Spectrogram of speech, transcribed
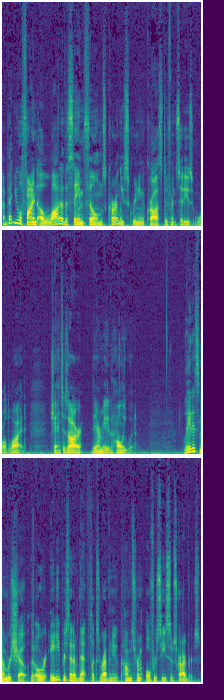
I bet you will find a lot of the same films currently screening across different cities worldwide. Chances are they are made in Hollywood. Latest numbers show that over 80% of Netflix revenue comes from overseas subscribers.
